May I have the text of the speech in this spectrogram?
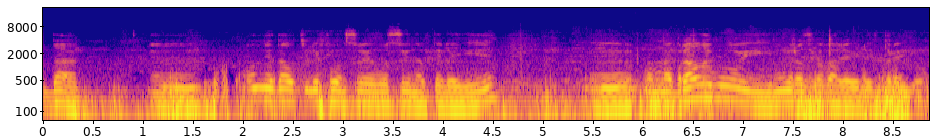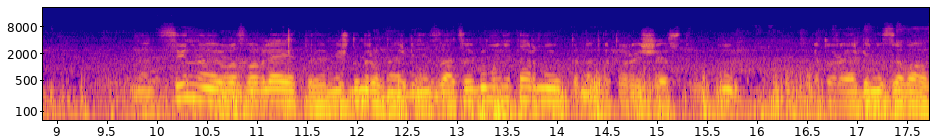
Да, э, он мне дал телефон своего сына в Тель-Авиве. Э, Он набрал его, и мы разговаривали втроем. Сын э, возглавляет э, международную организацию гуманитарную, над которой шефствует, ну, который организовал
